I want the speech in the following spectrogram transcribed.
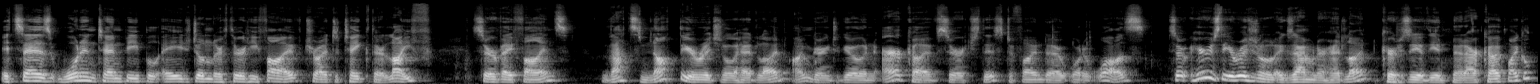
It says 1 in 10 people aged under 35 tried to take their life, survey finds. That's not the original headline. I'm going to go and archive search this to find out what it was. So here's the original Examiner headline, courtesy of the Internet Archive, Michael.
